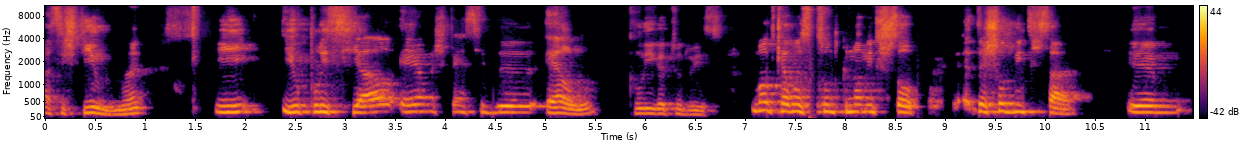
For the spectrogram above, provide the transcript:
assistindo, não é? E, e o policial é uma espécie de elo que liga tudo isso. De modo que é um assunto que não me interessou, deixou de me interessar. Hum,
